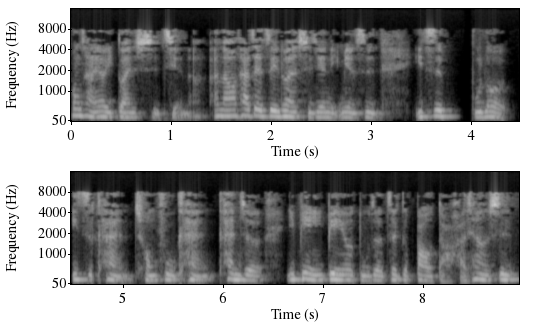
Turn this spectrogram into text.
通常要一段时间啊，啊，然后他在这一段时间里面是一字不漏，一直看，重复看，看着一遍一遍又读着这个报道，好像是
